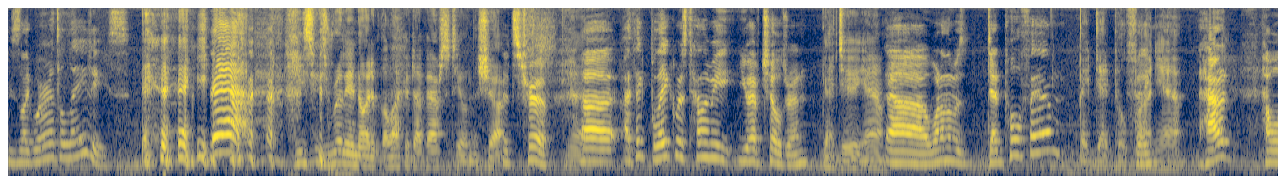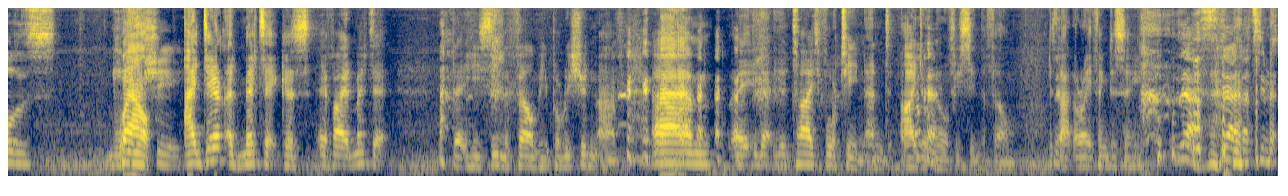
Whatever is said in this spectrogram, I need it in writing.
He's like, Where are the ladies? yeah. he's, he's really annoyed at the lack of diversity on the show. It's true. Yeah. Uh, I think Blake was telling me you have children. I do, yeah. Uh, one of them was Deadpool fan. Big Deadpool fan, Big- yeah. How how old is he Well, or she? I daren't admit it because if I admit it, that he's seen the film, he probably shouldn't have. Um, uh, the- Ty's 14, and I don't Okay. know if he's seen the film. Is Yeah. that the right thing to say? yes, yeah, that seems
